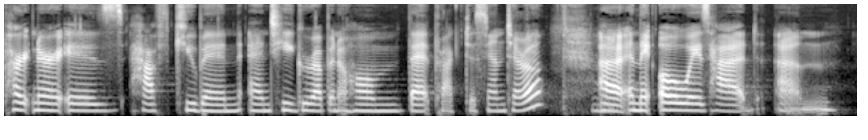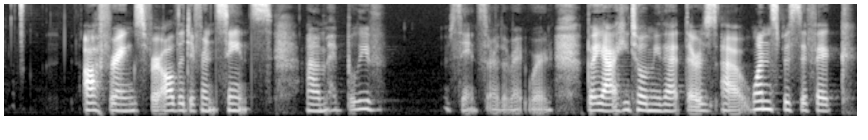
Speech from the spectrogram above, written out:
partner is half Cuban and he grew up in a home that practiced Santero. Mm. Uh, and they always had um, offerings for all the different saints. Um, I believe saints are the right word. But yeah, he told me that there's uh, one specific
